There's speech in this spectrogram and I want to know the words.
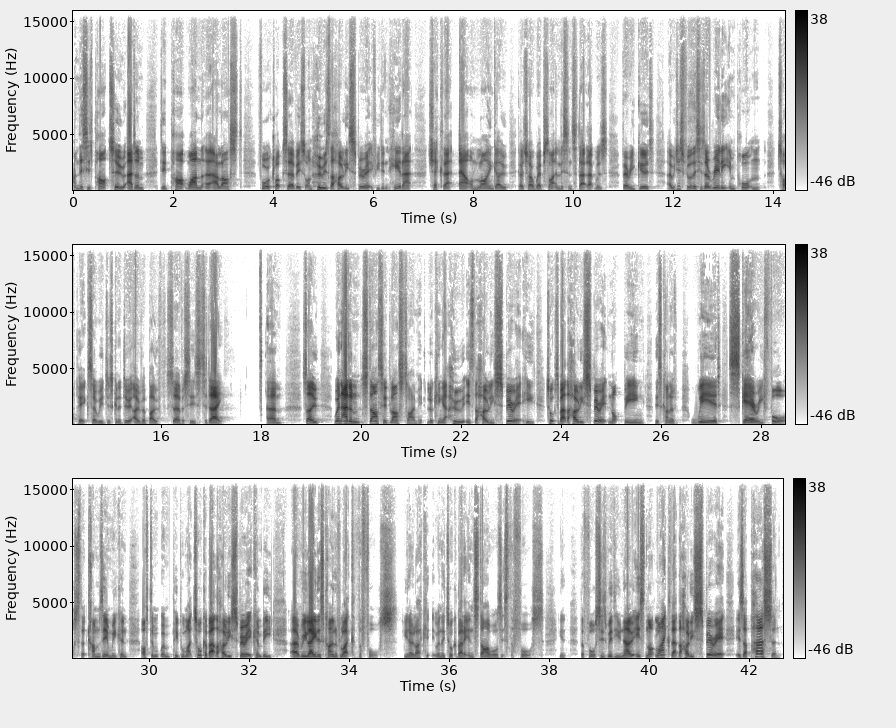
And this is part two. Adam did part one at our last four o'clock service on who is the Holy Spirit. If you didn't hear that, check that out online. Go, go to our website and listen to that. That was very good. Uh, we just feel this is a really important topic, so we're just going to do it over both services today. Um, so, when Adam started last time looking at who is the Holy Spirit, he talked about the Holy Spirit not being this kind of weird, scary force that comes in. We can often, when people might talk about the Holy Spirit, it can be uh, relayed as kind of like the force. You know, like when they talk about it in Star Wars, it's the force. You know, the force is with you. No, it's not like that. The Holy Spirit is a person.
